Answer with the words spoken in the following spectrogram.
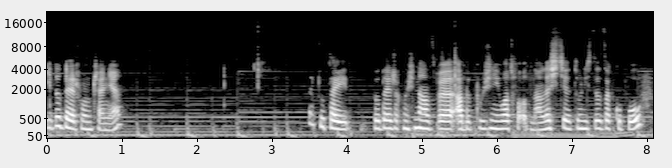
i dodajesz łączenie. No i tutaj dodajesz jakąś nazwę, aby później łatwo odnaleźć tą listę zakupów.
